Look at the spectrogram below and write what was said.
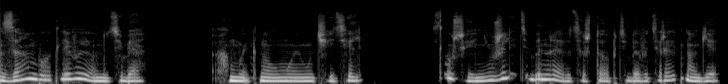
«Заботливый он у тебя», — хмыкнул мой мучитель. «Слушай, неужели тебе нравится, что об тебя вытирают ноги?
